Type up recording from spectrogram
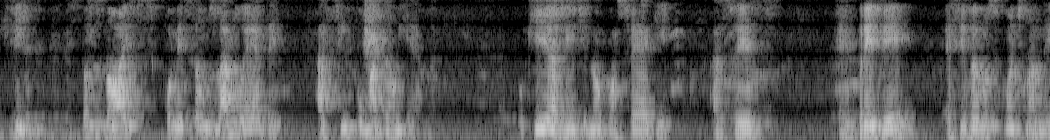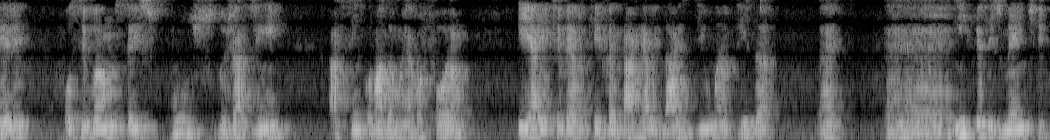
Enfim, todos nós começamos lá no Éden, assim como Adão e Eva. O que a gente não consegue, às vezes, é, prever é se vamos continuar nele ou se vamos ser expulsos do jardim, assim como Adão e Eva foram e aí tiveram que enfrentar a realidade de uma vida, né, é, infelizmente,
